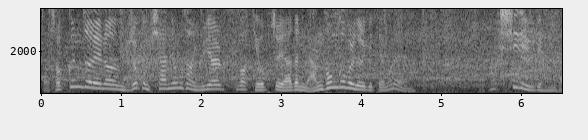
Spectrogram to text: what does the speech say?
자, 접근 전에는 무조건 피한 용사가 유리할 수밖에 없죠. 야들은 양손검을 들기 때문에 확실히 유리합니다.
